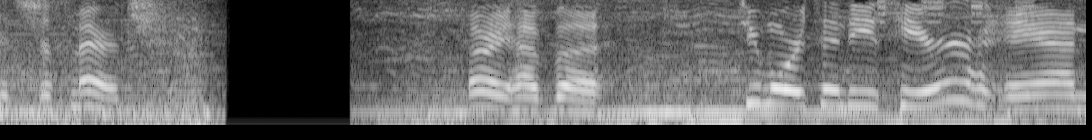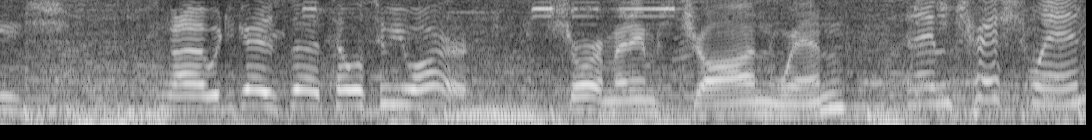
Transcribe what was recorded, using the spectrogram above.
It's just marriage. All right, have uh, two more attendees here, and uh, would you guys uh, tell us who you are? Sure, my name's John Wynn, And I'm Trish Wynn.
